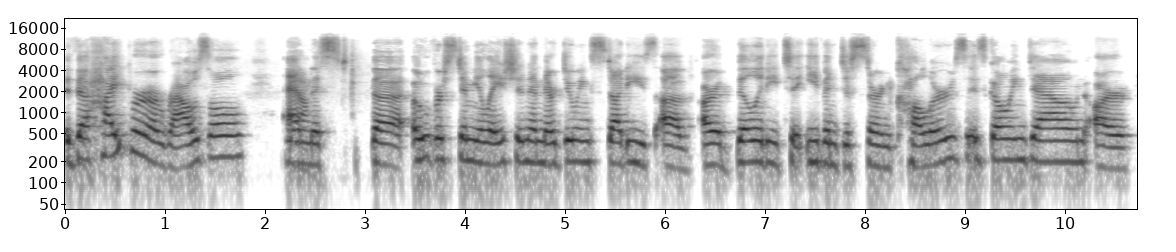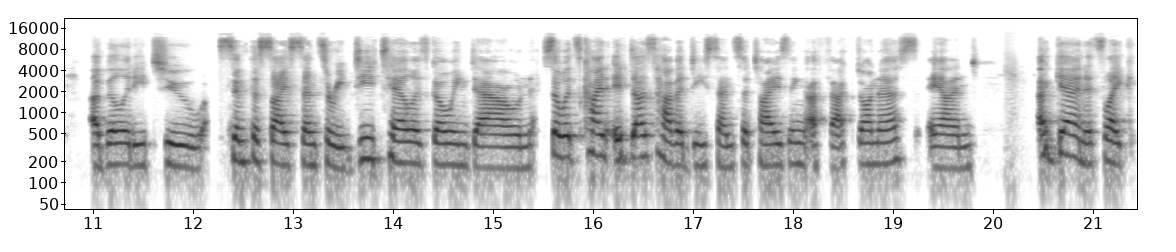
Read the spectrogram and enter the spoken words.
the hyper arousal yeah. and this the overstimulation and they're doing studies of our ability to even discern colors is going down our ability to synthesize sensory detail is going down so it's kind of it does have a desensitizing effect on us and again it's like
